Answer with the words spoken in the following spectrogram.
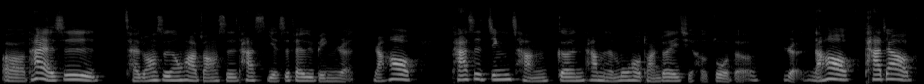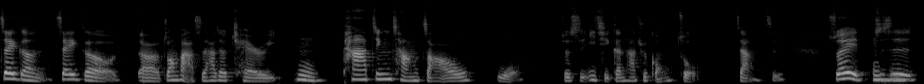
呃，他也是彩妆师跟化妆师，他也是菲律宾人，然后他是经常跟他们的幕后团队一起合作的。人，然后他叫这个这个呃妆法师，他叫 Cherry，嗯，他经常找我，就是一起跟他去工作这样子，所以就是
